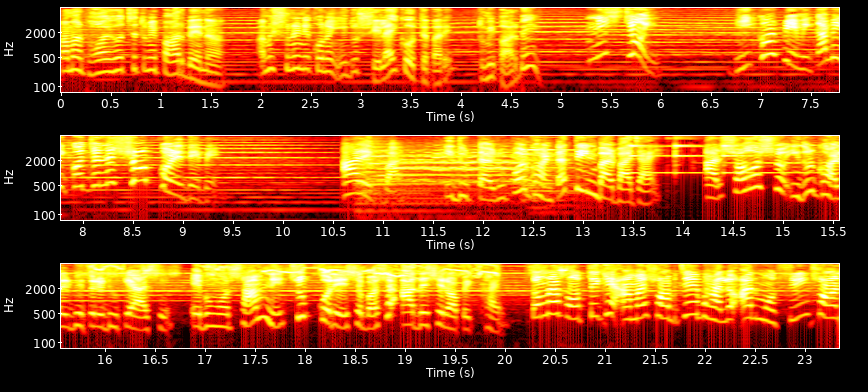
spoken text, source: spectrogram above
আমার ভয় হচ্ছে তুমি পারবে না। আমি শুনিনি কোনো ইঁদুর সেলাই করতে পারে। তুমি পারবে? নিশ্চয়ই। ভিকোর প্রেমিকা ভিকোর জন্য সব করে দেবে। আরেকবার। ইঁদুরটার উপর ঘণ্টা তিনবার বাজায়। আর সহস্র ইঁদুর ঘরের ভেতরে ঢুকে আসে এবং ওর সামনে চুপ করে এসে বসে আদেশের অপেক্ষায়। তোমরা প্রত্যেকে আমার সবচেয়ে ভালো আর মসৃণ শন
